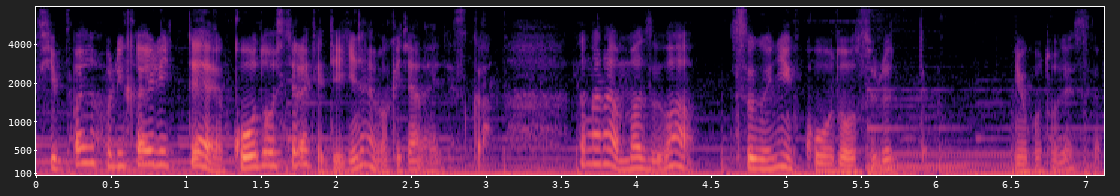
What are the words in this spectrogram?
失敗の振り返りって行動してなきゃできないわけじゃないですか。だからまずはすぐに行動するっていうことですよ、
